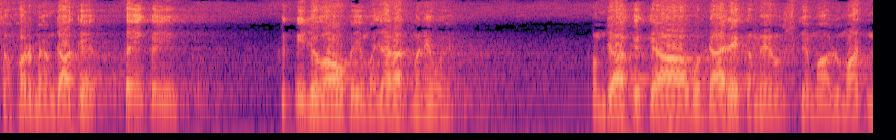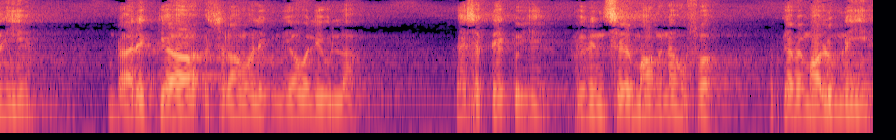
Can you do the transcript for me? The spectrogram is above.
سفر میں ہم جاتے ہیں کئی کئی کتنی جگہوں پہ یہ مزارات بنے ہوئے ہیں۔ ہم جا کے کیا وہ ڈائریکٹ ہمیں اس کے معلومات نہیں ہیں۔ ڈائریکٹ کیا السلام علیکم یا ولی اللہ، کہہ سکتے ایک تو یہ۔ پھر ان سے مانگنا اس وقت کہ ہمیں معلوم نہیں ہے۔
